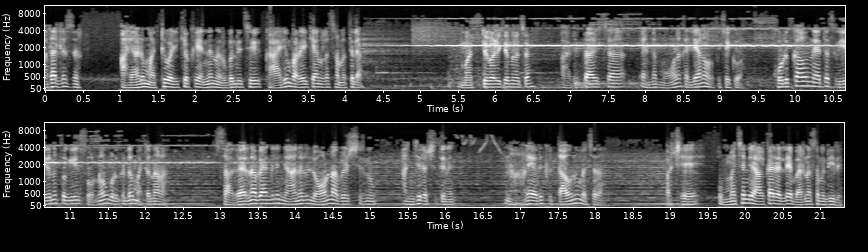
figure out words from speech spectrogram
അതല്ല സർ. അയാൾ മറ്റു വഴിക്കൊക്കെ എന്നെ നിർബന്ധിച്ച് കാര്യം പറയിക്കാനുള്ള ശ്രമത്തിലാ. മറ്റു വഴിക്കെന്ന് വെച്ചാ? അടുത്ത ആഴ്ച എന്റെ മോളെ കല്യാണം ഉറപ്പിച്ചേക്കുക കൊടുക്കാവുന്ന നേരത്തെ സ്ത്രീധന തുകയും സ്വർണവും കൊടുക്കേണ്ടത് മറ്റന്നാളാ. സഹകരണ ബാങ്കിൽ ഞാനൊരു ലോൺ അപേക്ഷിച്ചിരുന്നു. അഞ്ചു ലക്ഷത്തിന്. നാളെ അത് കിട്ടാവുന്നും വെച്ചതാ. പക്ഷേ ഉമ്മച്ചന്റെ ആൾക്കാരല്ലേ ഭരണസമിതിയിൽ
